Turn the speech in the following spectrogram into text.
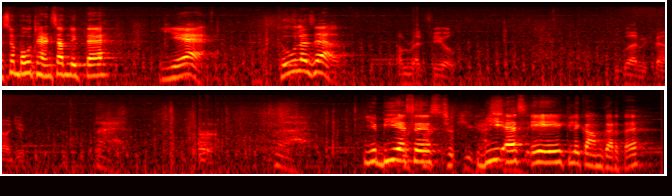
इसमें बहुत हैंडसम दिखता है। ये cool as hell I'm Redfield. I'm glad we found you. ये B S S B S A के लिए काम करता है।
